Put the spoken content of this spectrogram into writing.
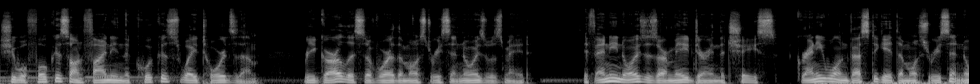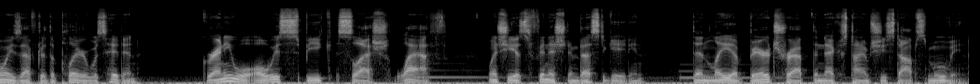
she will focus on finding the quickest way towards them regardless of where the most recent noise was made. If any noises are made during the chase, Granny will investigate the most recent noise after the player was hidden. Granny will always speak slash laugh when she has finished investigating, then lay a bear trap the next time she stops moving.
